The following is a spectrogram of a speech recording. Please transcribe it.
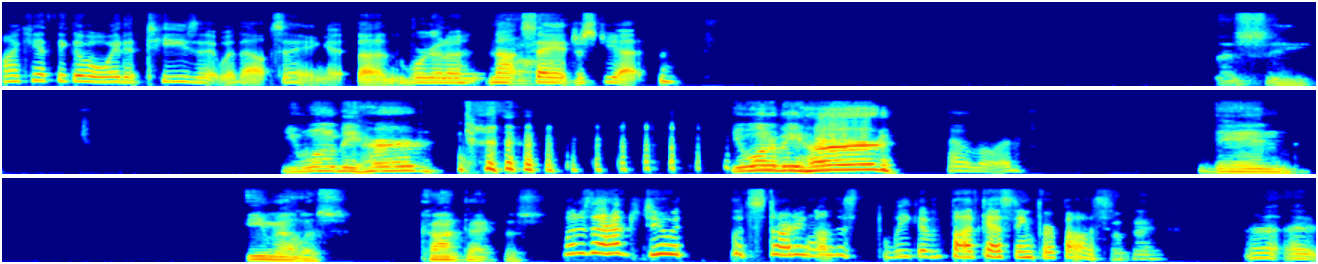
I can't think of a way to tease it without saying it. Then we're gonna not say it Um, just yet. Let's see. You want to be heard? You want to be heard? oh Lord. Then email us, contact us. What does that have to do with with starting on this week of podcasting for pause? Okay. Uh, I,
